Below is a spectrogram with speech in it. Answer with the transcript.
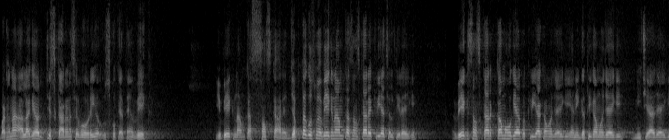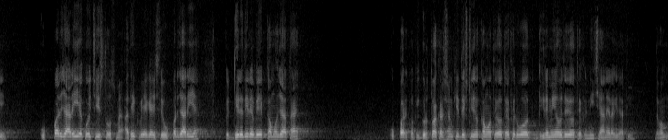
बढ़ना अलग है, और जिस कारण से वो हो रही है, उसको कहते हैं वेग। ये वेग नाम का संस्कार है। जब तक उसमें वेग नाम का संस्कार है, क्रिया चलती रहेगी। वेग संस्कार कम हो गया तो क्रिया कम हो जाएगी, यानी गति कम हो जाएगी, नीचे आ जाएगी। ऊपर जा रही है कोई चीज़ तो उसमें अधिक वेग है, इसलिए ऊपर जा रही है, फिर धीरे धीरे वेग कम हो जाता है। ऊपर, क्योंकि गुरुत्वाकर्षण की दृष्टि से कम होते होते फिर वो धीरे में होते होते फिर नीचे आने लग जाती है। जब हम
